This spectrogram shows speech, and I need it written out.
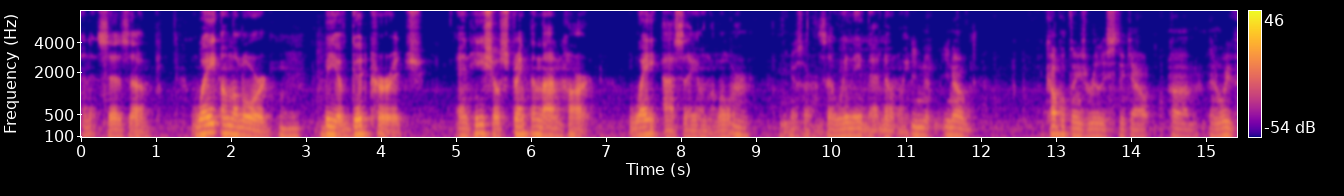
and it says, uh, "Wait on the Lord, be of good courage, and He shall strengthen thine heart. Wait, I say, on the Lord." Yes, sir. So we need that, don't we? You know, you know, a couple things really stick out, um, and we've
